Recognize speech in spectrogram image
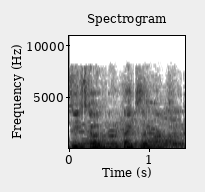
Steve Schofield. Thank you so much.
